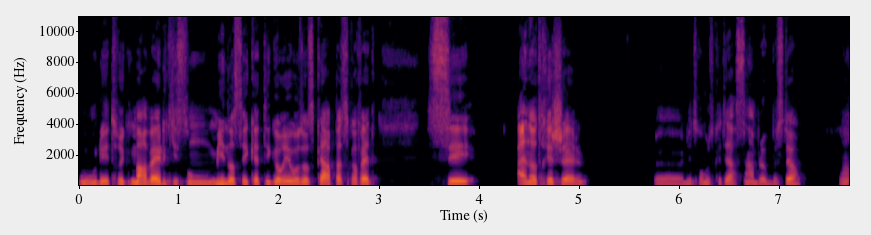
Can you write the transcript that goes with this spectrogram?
ou les trucs Marvel qui sont mis dans ces catégories aux Oscars parce qu'en fait, c'est à notre échelle, euh, les Trois Mousquetaires, c'est un blockbuster. Mm.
